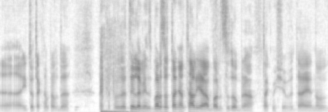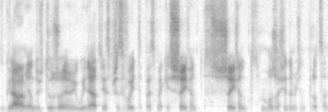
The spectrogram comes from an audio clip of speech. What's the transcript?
e, i to tak naprawdę tak naprawdę tyle, więc bardzo tania talia, a bardzo dobra, tak mi się wydaje. No, grałem ją dość dużo i win rate jest przyzwoity, powiedzmy jakieś 60, 60 może 70%.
